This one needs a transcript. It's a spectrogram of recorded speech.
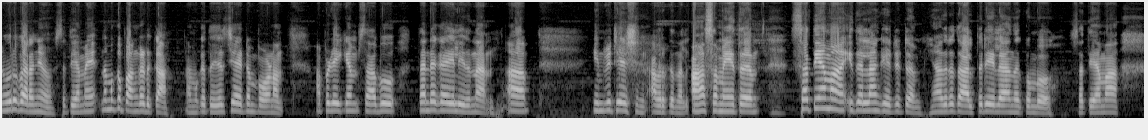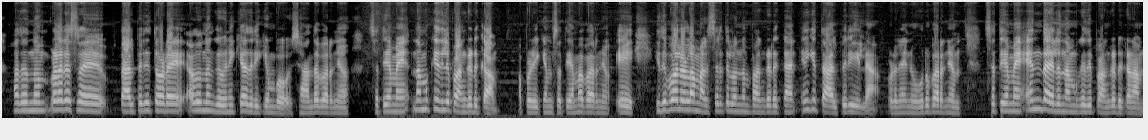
നൂറ് പറഞ്ഞു സത്യാമ്മേ നമുക്ക് പങ്കെടുക്കാം. നമുക്ക് തീർച്ചയായിട്ടും പോണം. അപ്പോഴേക്കും സാബു തന്റെ കയ്യിലിരുന്ന ആ ഇൻവിറ്റേഷൻ അവർക്ക് നൽകി. ആ സമയത്ത് സത്യാമ്മ ഇതെല്ലാം കേട്ടിട്ടും യാതൊരു താല്പര്യമില്ലാതെ നിൽക്കുമ്പോൾ സത്യാമ്മ അതൊന്നും വളരെ താല്പര്യത്തോടെ അതൊന്നും ഗവനിക്കാതിരിക്കുമ്പോൾ ശാന്ത പറഞ്ഞു സത്യാമ്മേ നമുക്കിതിൽ പങ്കെടുക്കാം. അപ്പോഴേക്കും സത്യാമ്മ പറഞ്ഞു ഏ ഇതുപോലുള്ള മത്സരത്തിലൊന്നും പങ്കെടുക്കാൻ എനിക്ക് താല്പര്യമില്ല. ഉടനെ നൂറ് പറഞ്ഞു സത്യാമ്മ എന്തായാലും നമുക്കിതിൽ പങ്കെടുക്കണം.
